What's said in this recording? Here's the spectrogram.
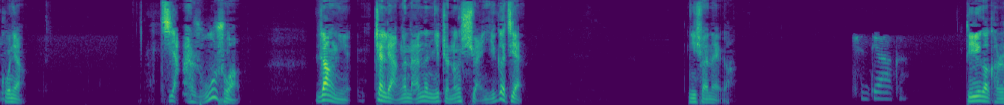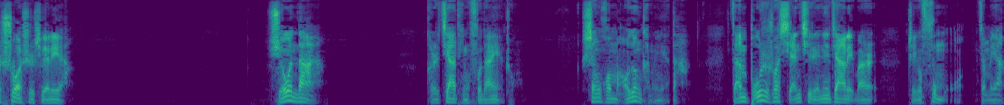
姑娘，假如说让你这两个男的，你只能选一个见，你选哪个？选第二个。第一个可是硕士学历啊，学问大呀。可是家庭负担也重，生活矛盾可能也大。咱不是说嫌弃人家家里边这个父母怎么样，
